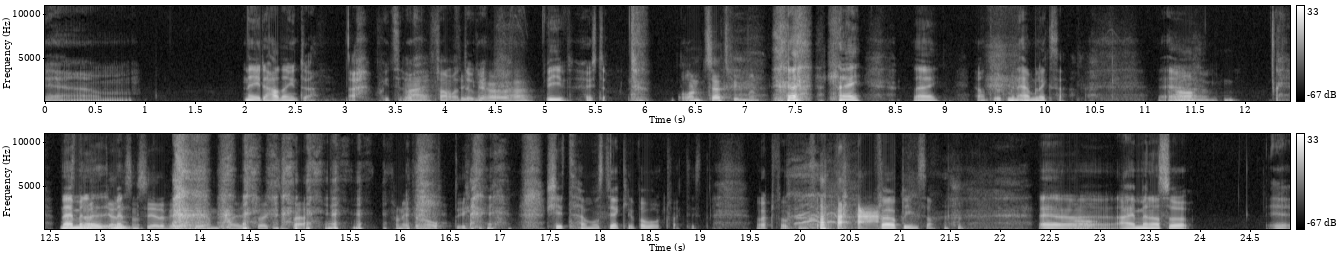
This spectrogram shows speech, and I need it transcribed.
Ehm, nej, det hade han ju inte. Äh, skit, Nej, fan vad dum jag. Vi, just det. Har du inte sett filmen? nej, nej, jag har inte gjort min hemläxa. Ja. Ehm, nej men, Sträckare men som ser det vid Empire Strikes Back från från 1980. Shit, här måste jag klippa bort faktiskt. Vart för pinsamt. för pinsamt. Eh, Nej men alltså, eh,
